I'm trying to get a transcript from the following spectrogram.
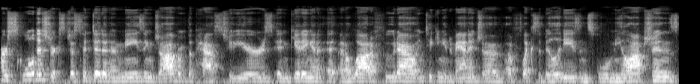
our school districts just had did an amazing job over the past two years in getting an, a, a, lot of food out and taking advantage of, of flexibilities and school meal options.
